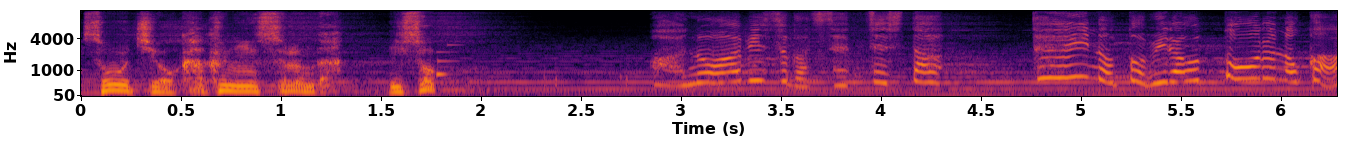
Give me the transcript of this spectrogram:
装置を確認するんだ。急ぐ。あのアビスが設置した転移の扉を通るのか？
